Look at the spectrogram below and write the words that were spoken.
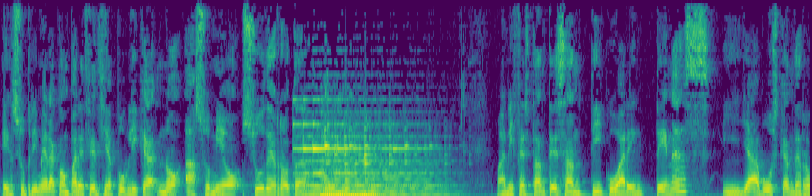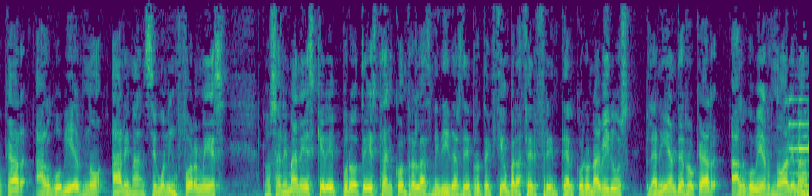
En su primera comparecencia pública no asumió su derrota. Manifestantes anticuarentenas y ya buscan derrocar al gobierno alemán. Según informes, los alemanes que protestan contra las medidas de protección para hacer frente al coronavirus planean derrocar al gobierno alemán.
